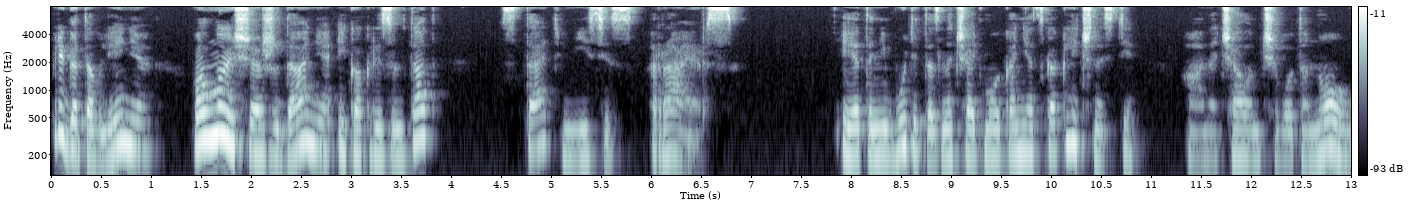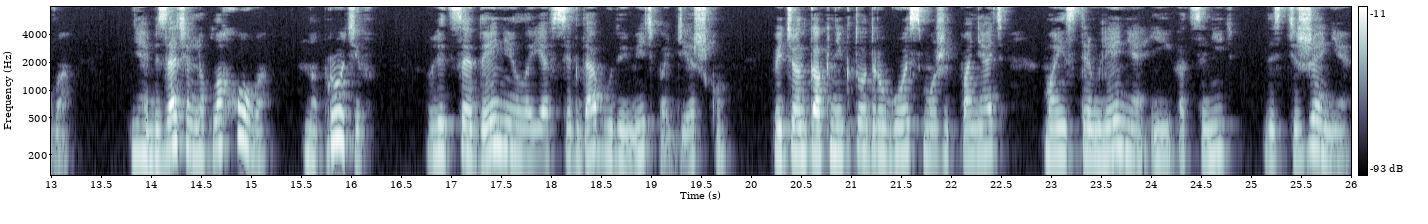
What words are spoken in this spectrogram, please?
приготовление, волнующее ожидание и, как результат, стать миссис Райерс. И это не будет означать мой конец как личности, а началом чего-то нового, не обязательно плохого, но против. В лице Дэниела я всегда буду иметь поддержку, ведь он, как никто другой, сможет понять, мои стремления и оценить достижения.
